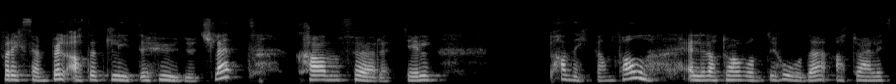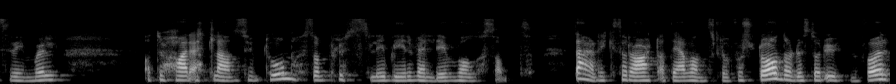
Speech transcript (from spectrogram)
F.eks. at et lite hudutslett kan føre til panikkanfall, eller at du har vondt i hodet, at du er litt svimmel, at du har et eller annet symptom som plutselig blir veldig voldsomt. Da er det ikke så rart at det er vanskelig å forstå når du står utenfor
